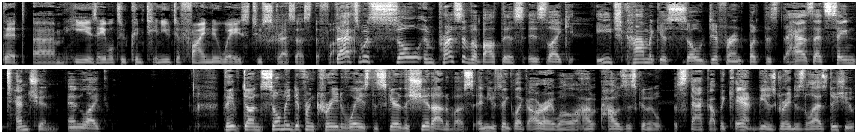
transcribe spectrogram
that um, he is able to continue to find new ways to stress us the fuck. That's out. what's so impressive about this is like each comic is so different, but this has that same tension and like they've done so many different creative ways to scare the shit out of us. And you think like, all right, well, how, how is this going to stack up? It can't be as great as the last issue.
